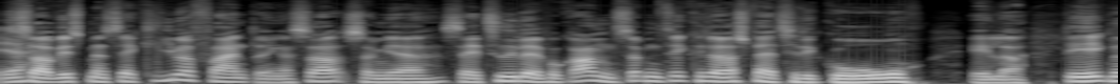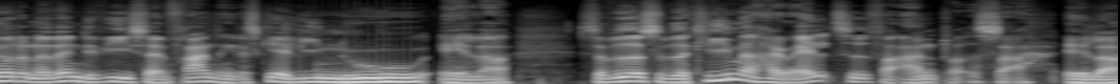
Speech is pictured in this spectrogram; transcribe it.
Ja. Så hvis man ser klimaforandringer, så som jeg sagde tidligere i programmet, så det kan det også være til det gode, eller det er ikke noget, der nødvendigvis er en forandring, der sker lige nu, eller så videre, så videre. Klimaet har jo altid forandret sig, eller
